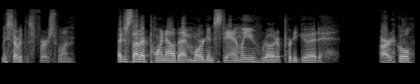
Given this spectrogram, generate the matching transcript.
let me start with this first one. I just thought I'd point out that Morgan Stanley wrote a pretty good article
